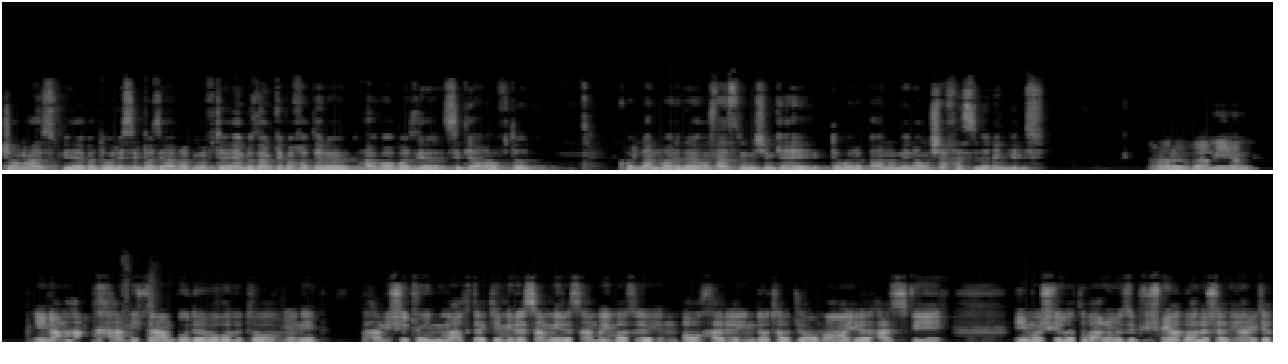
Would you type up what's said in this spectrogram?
جام حذفیه و دوباره سری بازی عقب میفته امروز هم که به خاطر هوا بازی سیتی عقب افتاد. کلا وارد اون فصلی میشیم که هی دوباره برنامه نامشخصی داره انگلیسی. آره و اینم همیشه هم بوده به قول تو. یعنی همیشه تو این مقطع که می‌رسم می‌رسم به این بازی آخر این دوتا جامعه حذفی این مشکلات برنامه‌ریزی پیش میاد. و حالا شاید این حرکت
